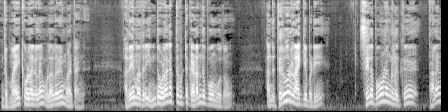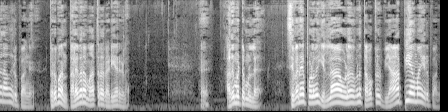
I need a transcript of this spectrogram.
இந்த மயக்க உலகில் உழலவே மாட்டாங்க. அதே மாதிரி இந்த உலகத்தை விட்டு கடந்து போகும்போதும் அந்த திருவுருள் ஆக்கியபடி சில போனங்களுக்கு தலைவராகவும் இருப்பாங்க. பெருமான் தலைவராக மாத்துறார் அடியார்களை. அது மட்டும் இல்லை சிவனை போலவே எல்லா உலகங்களும் தமக்குள் வியாபியமாக இருப்பாங்க.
